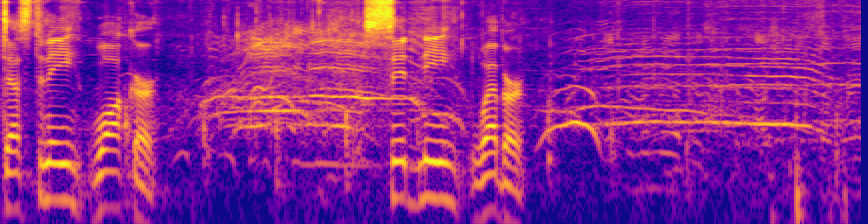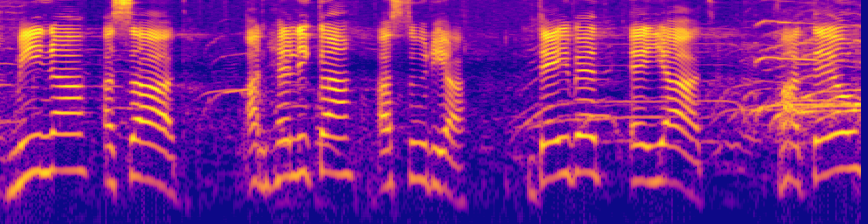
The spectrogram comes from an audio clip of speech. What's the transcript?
Destiny Walker, Sydney Weber. Mina Assad, Angelica Asturia, David Eyad, Mateo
